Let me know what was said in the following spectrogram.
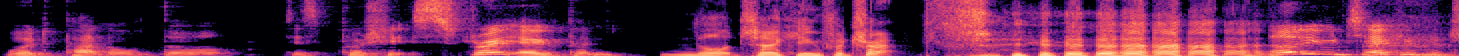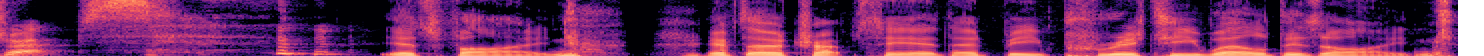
wood panelled door. Just push it straight open. Not checking for traps. Not even checking for traps. it's fine. If there were traps here, they'd be pretty well designed.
